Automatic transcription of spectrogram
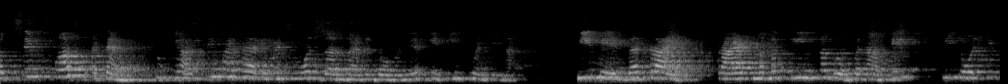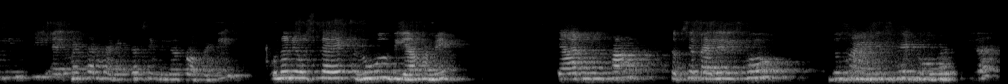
सबसे first attempt to classify the elements was done by the Dobereiner 1829 he made the triads triads मतलब तीन का ग्रुप बना के he told कि these three elements are having the similar properties. उन्होंने उसका एक रूल दिया हमें। क्या रूल था? सबसे पहले लिखो, जो साइंटिस्ट थे, डोबर किया।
